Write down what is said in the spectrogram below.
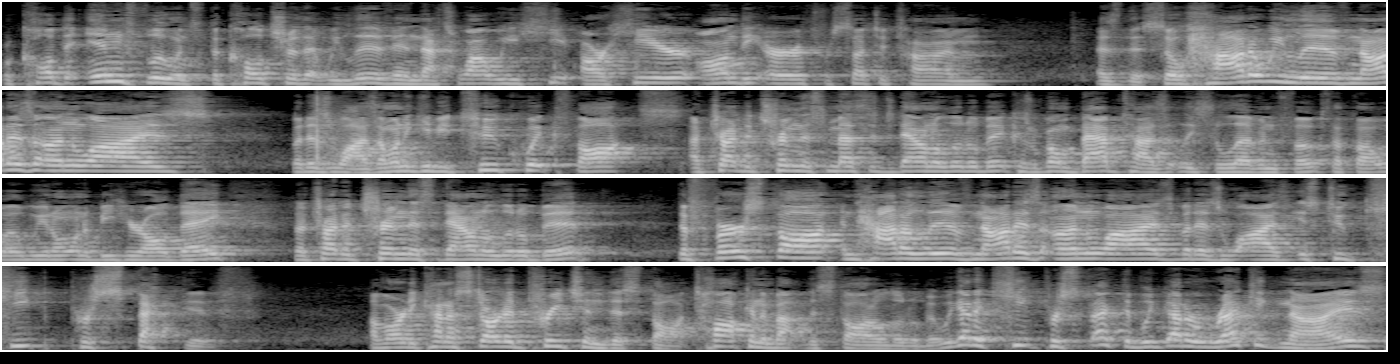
We're called to influence the culture that we live in. That's why we are here on the earth for such a time as this. So, how do we live not as unwise, but as wise? I want to give you two quick thoughts. I tried to trim this message down a little bit because we're going to baptize at least 11 folks. I thought, well, we don't want to be here all day. So, I tried to trim this down a little bit. The first thought and how to live not as unwise, but as wise is to keep perspective. I've already kind of started preaching this thought, talking about this thought a little bit. We got to keep perspective. We've got to recognize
